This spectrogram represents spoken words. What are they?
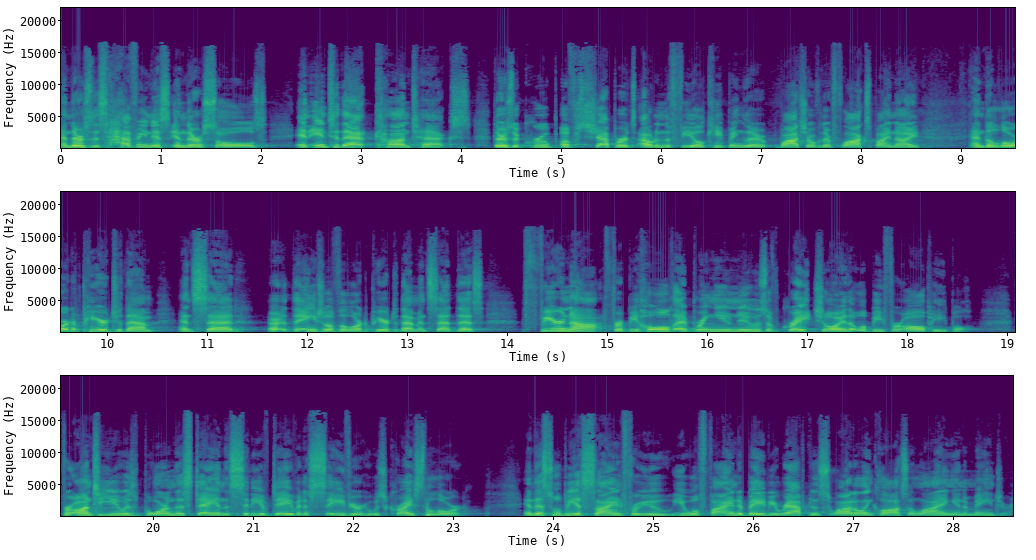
And there's this heaviness in their souls. And into that context, there's a group of shepherds out in the field keeping their watch over their flocks by night. And the Lord appeared to them and said, or the angel of the Lord appeared to them and said this Fear not, for behold, I bring you news of great joy that will be for all people. For unto you is born this day in the city of David a Savior who is Christ the Lord. And this will be a sign for you. You will find a baby wrapped in swaddling cloths and lying in a manger.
